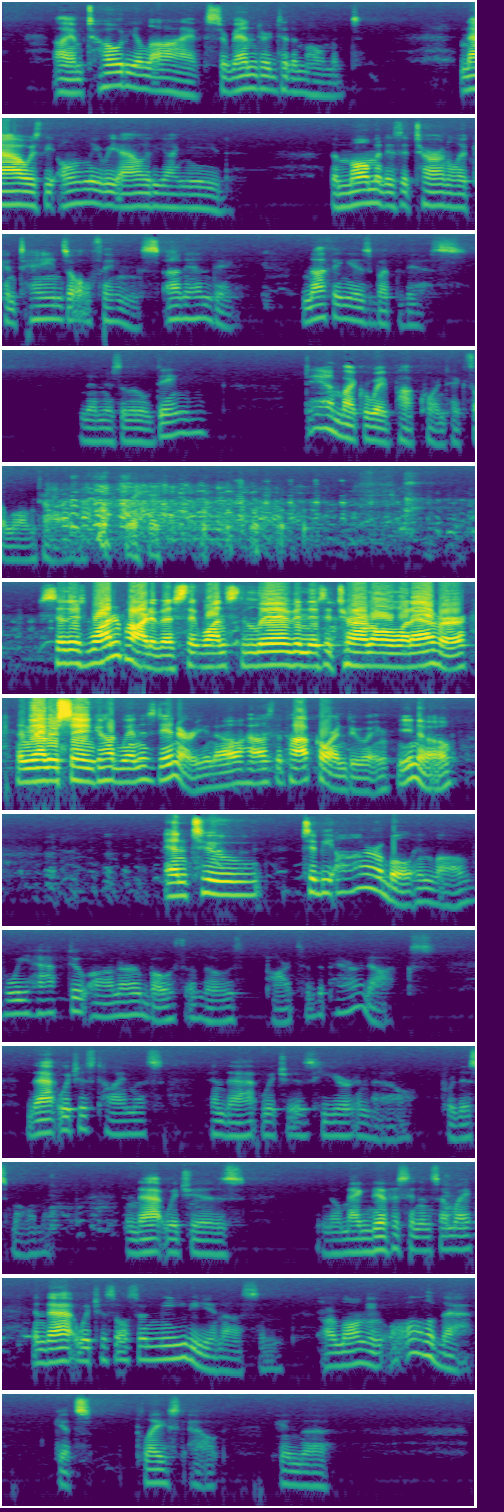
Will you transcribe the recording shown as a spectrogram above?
I am totally alive, surrendered to the moment. Now is the only reality I need. The moment is eternal, it contains all things, unending. Nothing is but this. And then there's a little ding. Damn, microwave popcorn takes a long time. so there's one part of us that wants to live in this eternal whatever, and the other's saying, God, when is dinner? You know, how's the popcorn doing? You know. And to, to be honorable in love, we have to honor both of those parts of the paradox that which is timeless and that which is here and now for this moment, and that which is, you know, magnificent in some way, and that which is also needy in us and our longing. All of that gets placed out in the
